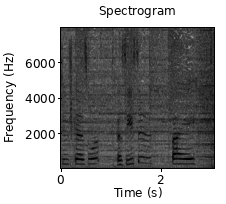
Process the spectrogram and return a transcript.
do what you guys want. I'll see you soon. Bye!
